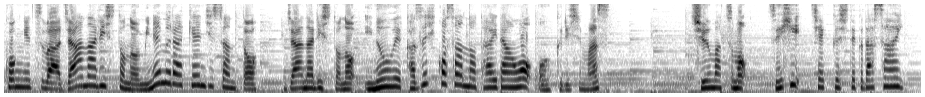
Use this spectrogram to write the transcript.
今月はジャーナリストの峯村健司さんとジャーナリストの井上和彦さんの対談をお送りします。週末もぜひチェックしてください。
